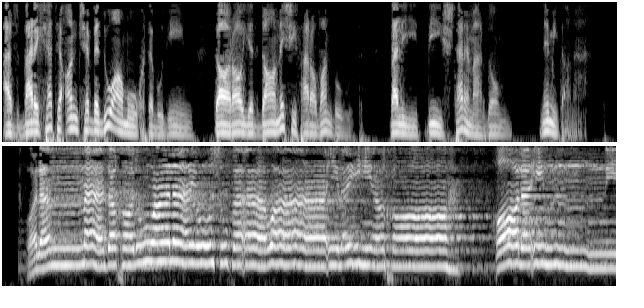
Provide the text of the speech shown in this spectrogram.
از برکت آنچه به دو آموخته بودیم دارای دانشی فراوان بود. ولی بیشتر مردم نمی‌دانند. ولما دخلوا على يوسف آوى إليه أخاه قال إني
